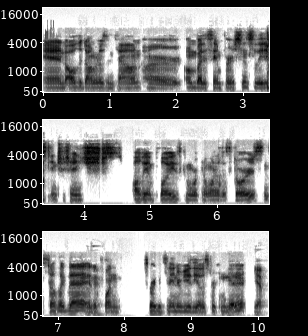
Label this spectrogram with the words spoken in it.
and all the Domino's in town are owned by the same person, so they just interchange. All the employees can work in one of the stores and stuff like that, and if one store gets an interview, the other store can get it. Yep.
